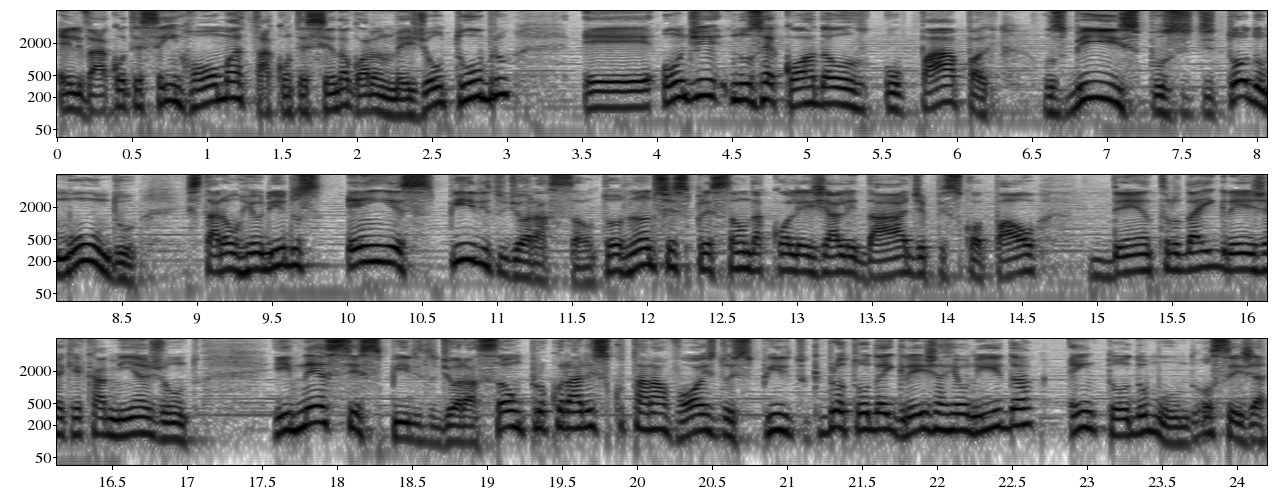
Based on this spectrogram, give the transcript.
ele vai acontecer em Roma, está acontecendo agora no mês de outubro, é, onde nos recorda o, o Papa, os bispos de todo o mundo estarão reunidos em espírito de oração, tornando-se expressão da colegialidade episcopal dentro da igreja que caminha junto. E nesse espírito de oração, procurar escutar a voz do Espírito que brotou da igreja reunida em todo o mundo. Ou seja,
